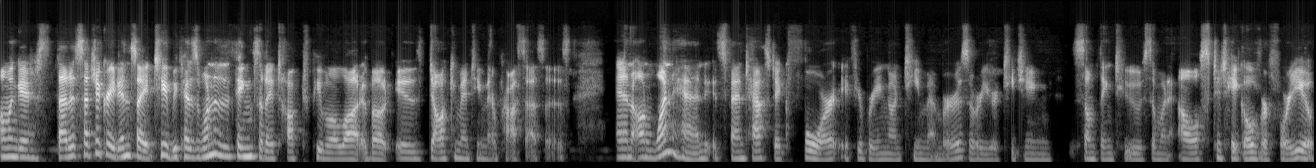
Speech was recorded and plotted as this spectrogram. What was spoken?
Oh my goodness, that is such a great insight too, because one of the things that I talk to people a lot about is documenting their processes. And on one hand, it's fantastic for if you're bringing on team members or you're teaching something to someone else to take over for you.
